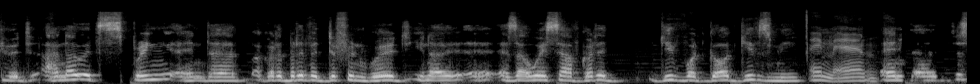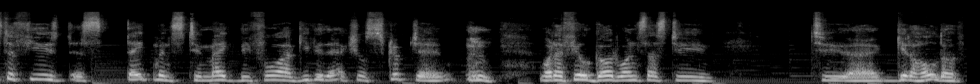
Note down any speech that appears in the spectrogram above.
Good. I know it's spring, and uh, I got a bit of a different word. You know, uh, as I always say, I've got to give what God gives me. Amen. And uh, just a few just statements to make before I give you the actual scripture. what I feel God wants us to to uh, get a hold of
